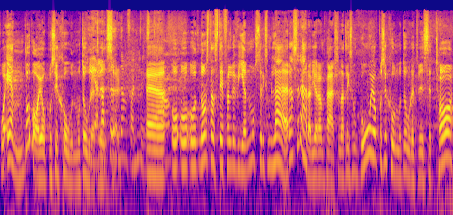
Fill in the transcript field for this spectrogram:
och ändå vara i opposition mot orättvisor. tiden faktiskt. Eh, och, och, och någonstans Stefan Löfven måste liksom lära sig det här av Göran Persson, att liksom gå i opposition mot orättvisor, ta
